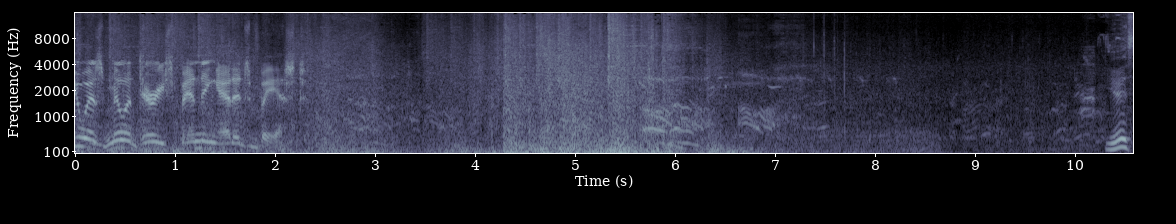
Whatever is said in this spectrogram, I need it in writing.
U.S. military spending at its best. Yes.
